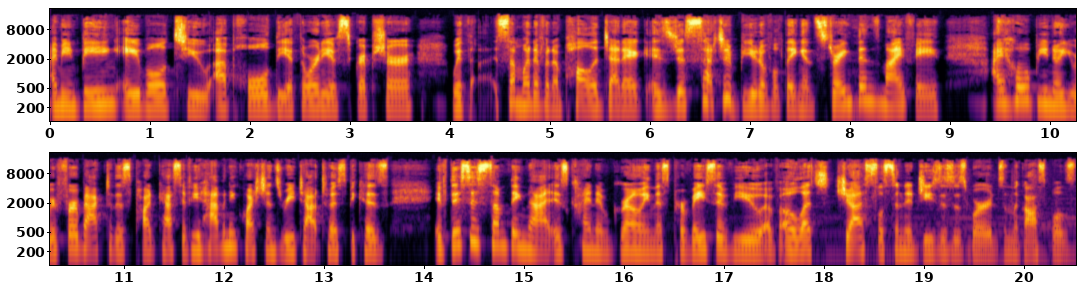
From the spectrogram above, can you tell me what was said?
I mean, being able to uphold the authority of Scripture with somewhat of an apologetic is just such a beautiful thing. It strengthens my faith. I hope, you know, you refer back to this podcast. If you have any questions, reach out to us because if this is something that is kind of growing, this pervasive view of, oh, let's just listen to Jesus's words and the Gospels,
